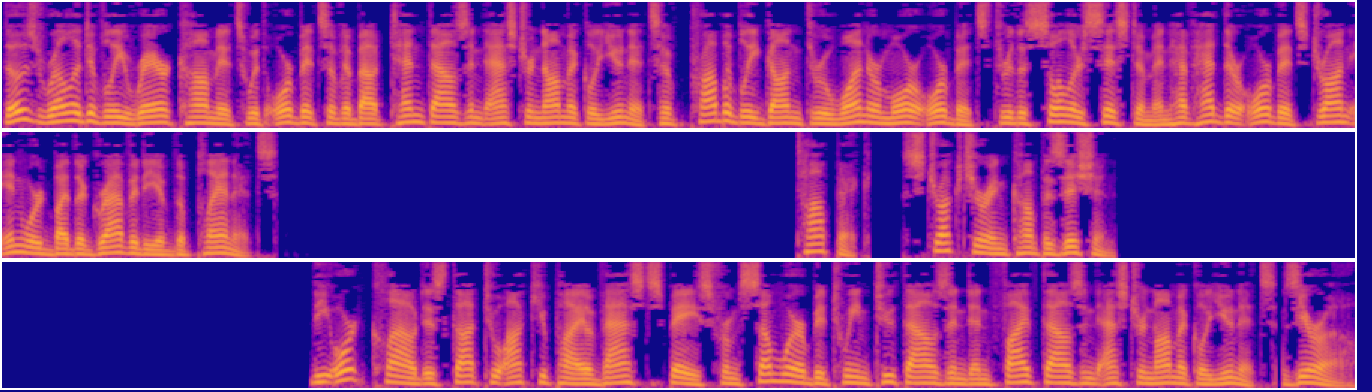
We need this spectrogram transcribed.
Those relatively rare comets with orbits of about 10,000 astronomical units have probably gone through one or more orbits through the Solar System and have had their orbits drawn inward by the gravity of the planets. Structure and composition The Oort cloud is thought to occupy a vast space from somewhere between 2000 and 5000 astronomical units 0.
